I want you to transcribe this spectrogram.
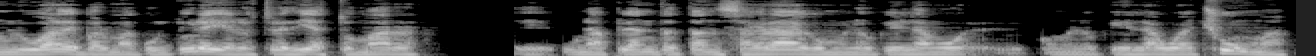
un lugar de permacultura y a los tres días tomar eh, una planta tan sagrada como lo que es la, como lo que es la guachuma.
